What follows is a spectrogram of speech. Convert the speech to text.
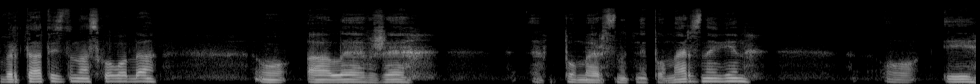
вертатись до нас холода. О, але вже померзнуть не померзне він. О, і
